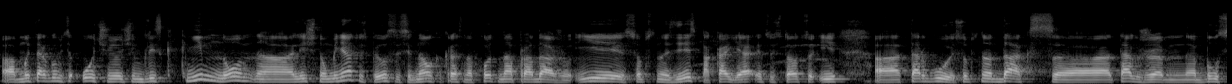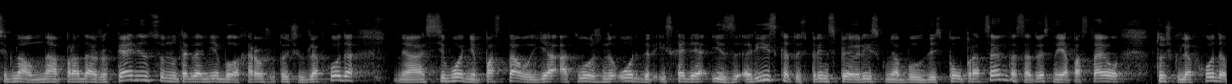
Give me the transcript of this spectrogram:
а, мы торгуемся очень-очень близко к ним, но а, лично у меня то есть, появился сигнал как раз на вход на продажу. И, собственно, здесь пока я эту ситуацию и торгую. Собственно, DAX также был сигнал на продажу в пятницу, но тогда не было хороших точек для входа. Сегодня поставил я отложенный ордер, исходя из риска, то есть, в принципе, риск у меня был здесь полпроцента, соответственно, я поставил точку для входа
